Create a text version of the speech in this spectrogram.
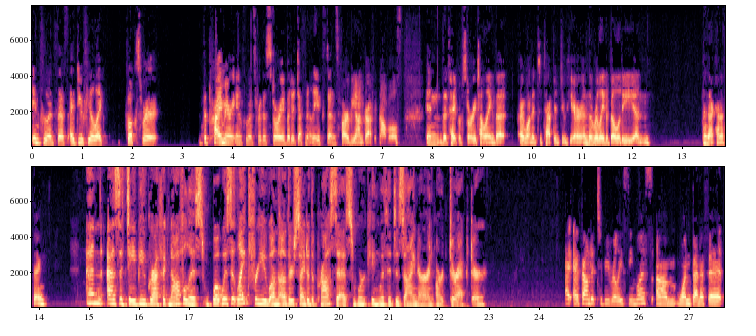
influence this. I do feel like books were the primary influence for this story, but it definitely extends far beyond graphic novels in the type of storytelling that I wanted to tap into here and the relatability and and that kind of thing. And as a debut graphic novelist, what was it like for you on the other side of the process, working with a designer and art director? I, I found it to be really seamless. Um, one benefit,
